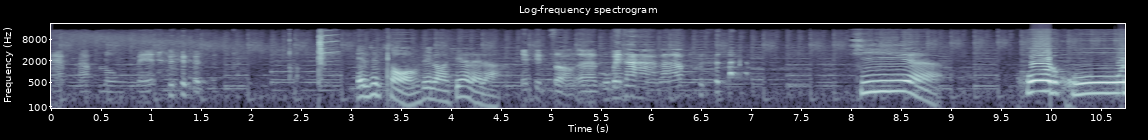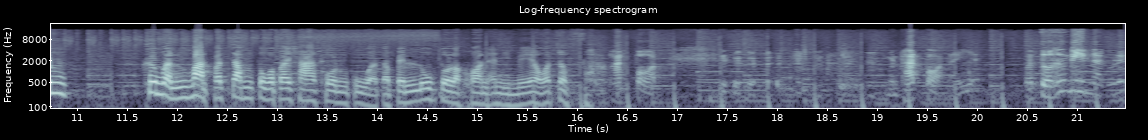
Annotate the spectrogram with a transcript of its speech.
แอปครับลงเฟซ F12 ที่รอเชี่ยอะไรล่ะ F12 เออกูเป็นทหารแล้วครับ เชี่ยโคตรคูลคือเหมือนบัตรประจำตัวประชาชนกูอะแต่เป็นรูปตัวละครแอนิเมะว่าจะฟักพัดปอด เหมือนพัดปอดไอ้เหี้ยเหมันตัวเครื่องบินน่ะกูได้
